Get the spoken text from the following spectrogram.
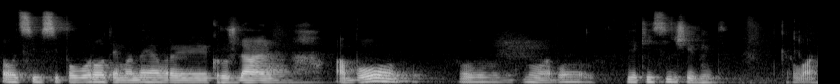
оці всі повороти, маневри, кружляння, або, ну, або якийсь інший вид керування.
